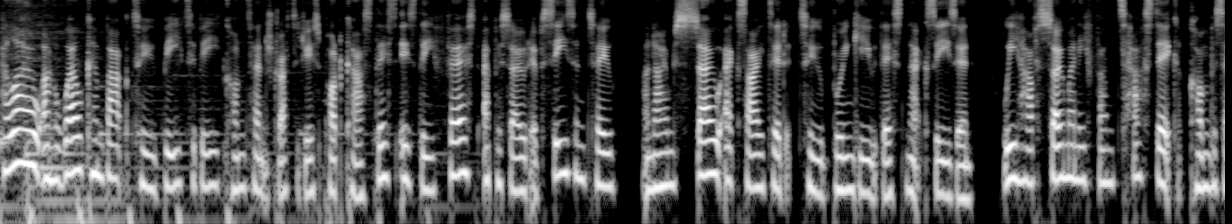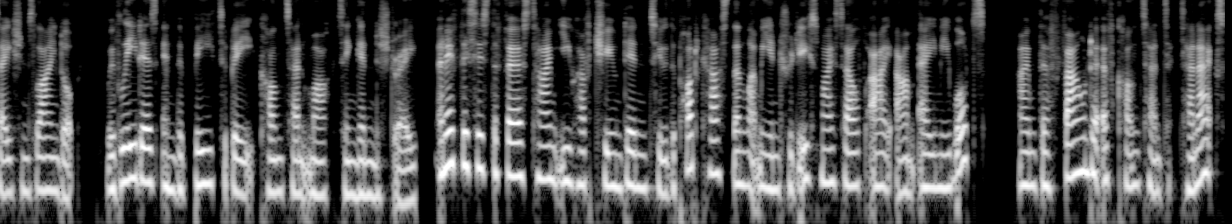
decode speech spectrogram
Hello, and welcome back to B2B Content Strategist podcast. This is the first episode of season two and I'm so excited to bring you this next season. We have so many fantastic conversations lined up with leaders in the B2B content marketing industry. And if this is the first time you have tuned in to the podcast, then let me introduce myself. I am Amy Woods. I'm the founder of Content 10x.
